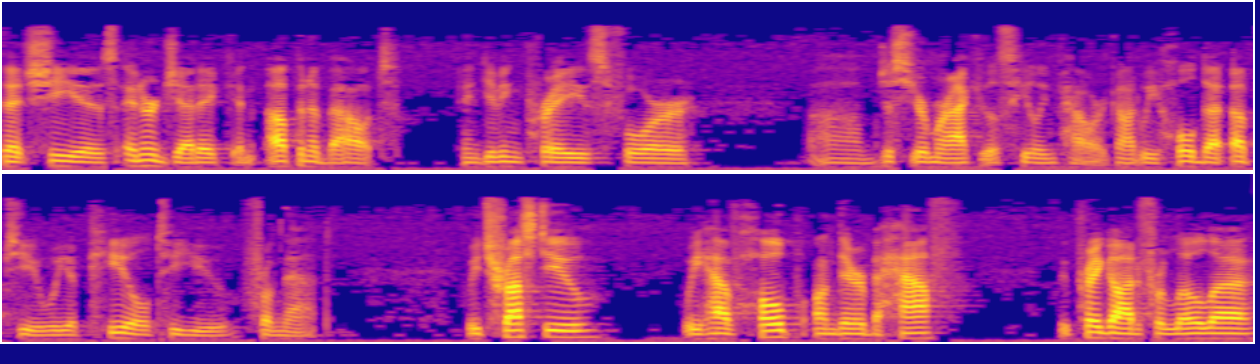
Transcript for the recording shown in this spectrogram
that she is energetic and up and about and giving praise for um, just your miraculous healing power. God, we hold that up to you. We appeal to you from that. We trust you. We have hope on their behalf. We pray, God, for Lola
